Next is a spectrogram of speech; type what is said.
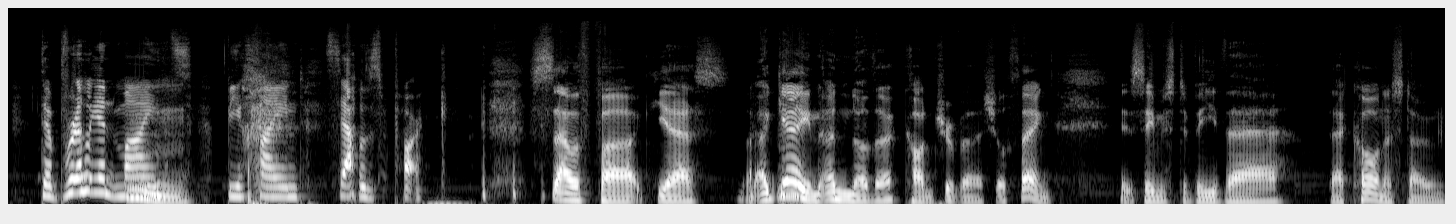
the brilliant minds mm. behind South Park. South Park, yes. Again, another controversial thing. It seems to be their their cornerstone.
